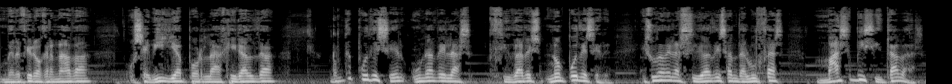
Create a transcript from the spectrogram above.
me refiero a Granada, o Sevilla por la Giralda, Ronda puede ser una de las ciudades, no puede ser, es una de las ciudades andaluzas más visitadas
